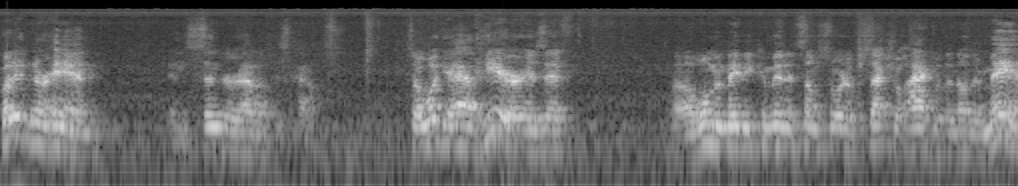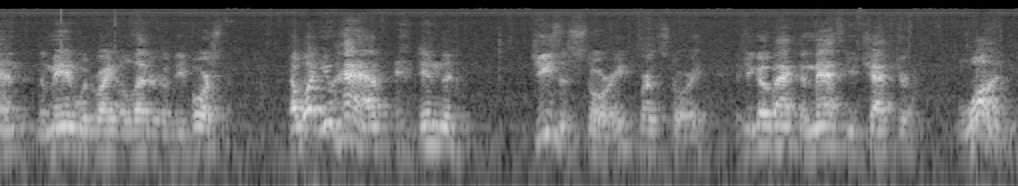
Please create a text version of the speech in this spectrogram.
put it in her hand, and send her out of his house. So what you have here is if a woman maybe committed some sort of sexual act with another man, the man would write a letter of divorcement. Now what you have in the Jesus story, birth story, if you go back to Matthew chapter 1,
